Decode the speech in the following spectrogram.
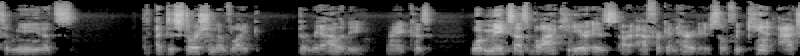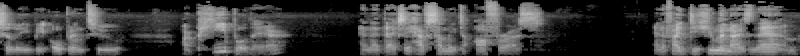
to me that's a distortion of like the reality, right? Because what makes us black here is our African heritage. So if we can't actually be open to our people there and that they actually have something to offer us, and if I dehumanize them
